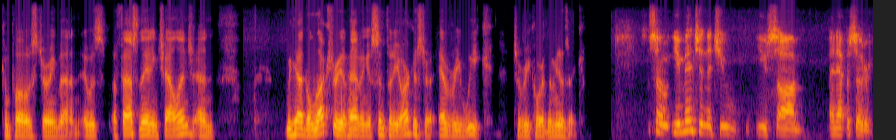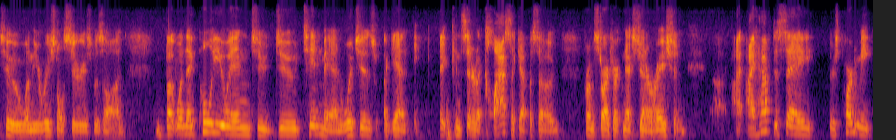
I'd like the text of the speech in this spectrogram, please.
composed during then. It was a fascinating challenge, and we had the luxury of having a symphony orchestra every week to record the music. So you mentioned that you you saw an episode or two when the original series was on, but when they pull you in to do Tin Man, which is again considered a classic episode from Star Trek Next Generation, I, I have to say there's part of me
